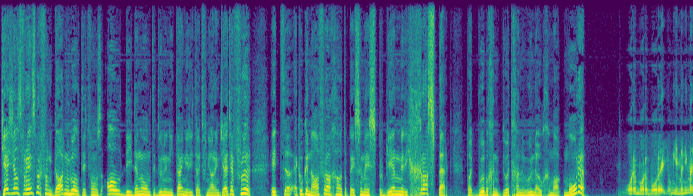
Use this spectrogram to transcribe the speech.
JJ ons Frensburg van Garden World het vir ons al die dinge om te doen in die tuin hierdie tyd van die jaar. En JJ vroeër het uh, ek ook 'n navraag gehad op SMS probleem met die grasperk wat bo begin doodgaan hoe nou gemaak? Môre Môre môre môre. Jong, jy moenie my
